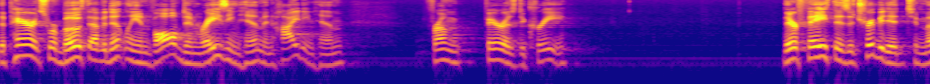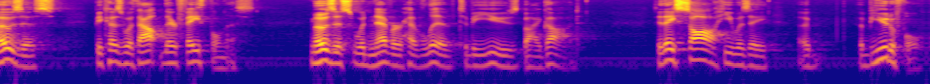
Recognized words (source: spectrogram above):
The parents were both evidently involved in raising him and hiding him from Pharaoh's decree. Their faith is attributed to Moses because without their faithfulness, Moses would never have lived to be used by God. So they saw he was a, a, a beautiful,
